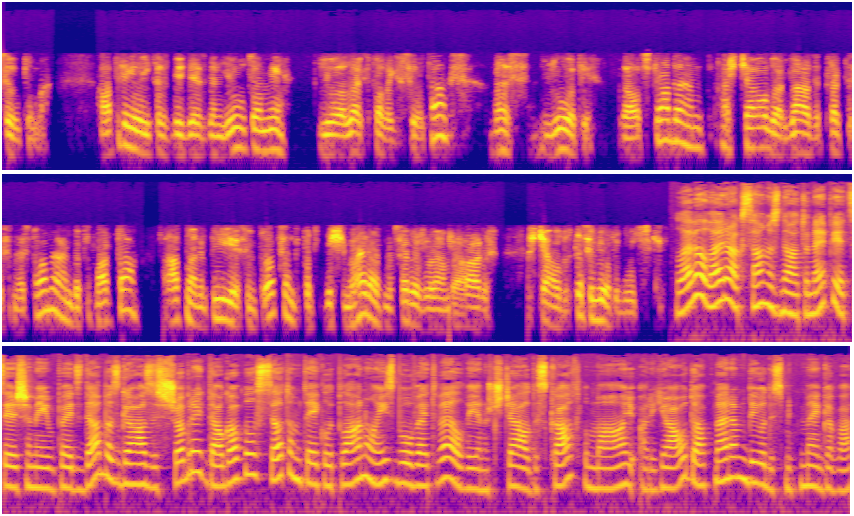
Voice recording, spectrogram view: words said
siltuma. Aprīlī tas bija diezgan jūtami, jo laiks palika siltāks. Mēs ļoti daudz strādājam ar šķeldu, ar gāzi praktiski nestrādājam, bet martā apmēram 50%, pat bišķi vairāk mēs saražojam ar šķeldu. Tas ir ļoti būtiski. Lai vēl vairāk samazinātu nepieciešamību pēc dabas gāzes, šobrīd Daugavpils siltumtīkli plāno izbūvēt vēl vienu šķeldas katlu māju ar jaudu apmēram 20 MW,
